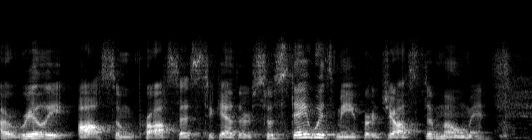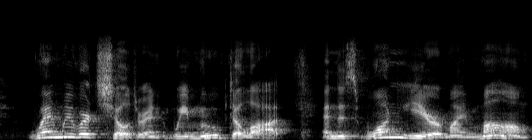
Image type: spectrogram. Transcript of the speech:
a really awesome process together. So stay with me for just a moment. When we were children, we moved a lot, and this one year, my mom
